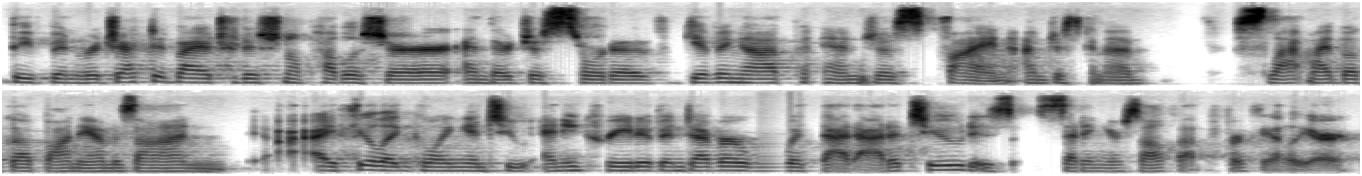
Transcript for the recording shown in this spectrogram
they've been rejected by a traditional publisher and they're just sort of giving up and just fine, I'm just going to slap my book up on Amazon. I feel like going into any creative endeavor with that attitude is setting yourself up for failure.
